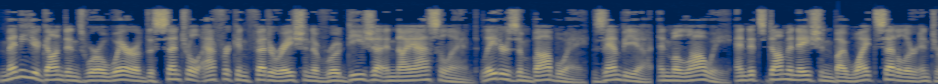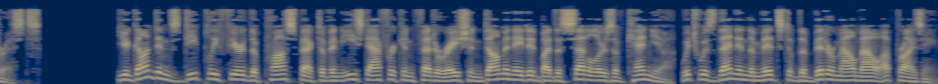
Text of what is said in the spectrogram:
Many Ugandans were aware of the Central African Federation of Rhodesia and Nyasaland later Zimbabwe, Zambia, and Malawi and its domination by white settler interests. Ugandans deeply feared the prospect of an East African federation dominated by the settlers of Kenya, which was then in the midst of the bitter Mau Mau uprising.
